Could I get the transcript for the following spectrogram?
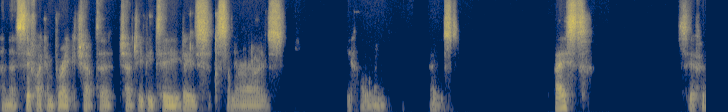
and let's see if I can break chapter chat GPT. Please summarize the post. Paste. See if it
